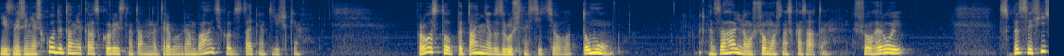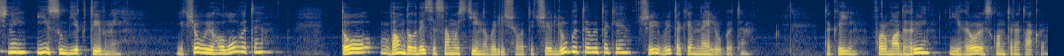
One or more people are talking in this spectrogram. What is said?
І зниження шкоди там якраз корисне, там не треба прям багатько, достатньо трішки. Просто питання в зручності цього. Тому, загально, що можна сказати? Що герой специфічний і суб'єктивний. Якщо ви його ловите, то вам доведеться самостійно вирішувати, чи любите ви таке, чи ви таке не любите. Такий формат гри і героїв з контратакою.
